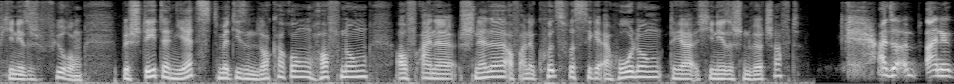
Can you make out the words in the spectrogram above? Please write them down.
chinesische Führung. Besteht denn jetzt mit diesen Lockerungen Hoffnung auf eine schnelle, auf eine kurzfristige Erholung der chinesischen Wirtschaft? Also äh, eine,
